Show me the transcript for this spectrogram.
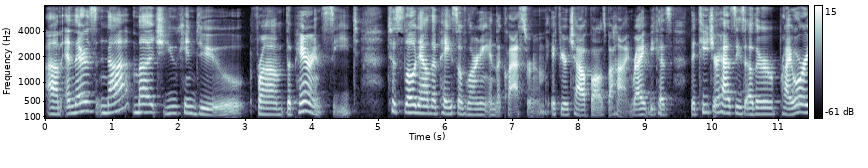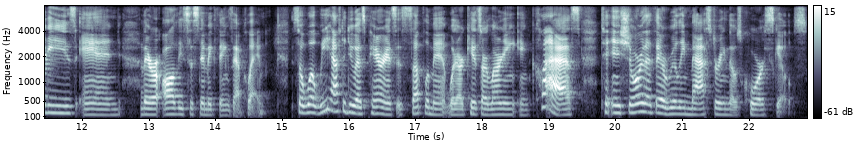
Um, and there's not much you can do from the parent seat to slow down the pace of learning in the classroom if your child falls behind, right? Because the teacher has these other priorities and there are all these systemic things at play. So, what we have to do as parents is supplement what our kids are learning in class to ensure that they're really mastering those core skills.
